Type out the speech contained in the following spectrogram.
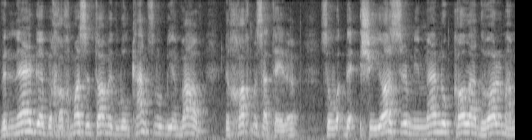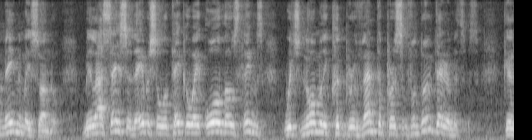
V'nega b'chachmas tamid will constantly be involved in chachmas ha So the sheyaser mimenu kol advarim hameinim esonu. Milasesa, the Abishah will take away all those things which normally could prevent a person from doing Torah mitzvahs when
